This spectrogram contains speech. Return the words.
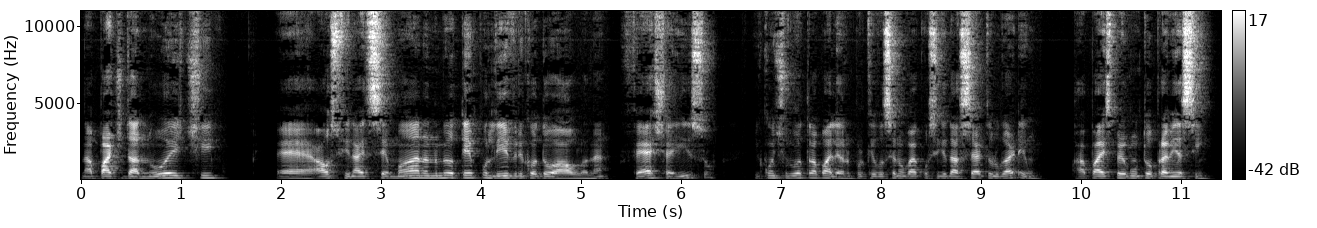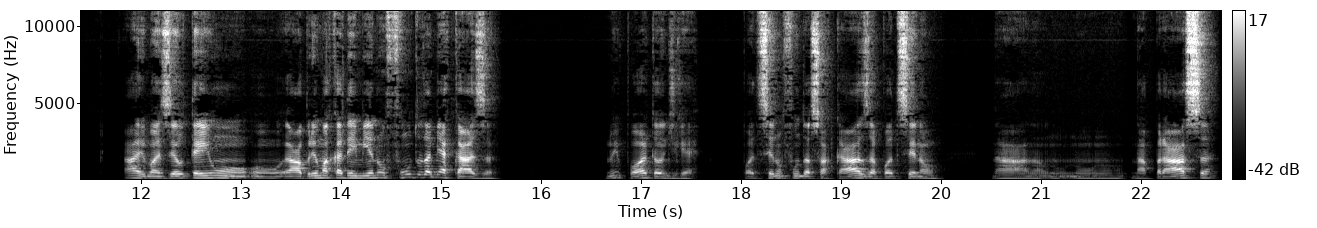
na parte da noite, é, aos finais de semana, no meu tempo livre que eu dou aula, né? Fecha isso e continua trabalhando, porque você não vai conseguir dar certo em lugar nenhum. O rapaz perguntou para mim assim: ah, mas eu tenho. Um, um, eu abri uma academia no fundo da minha casa. Não importa onde é. Pode ser no fundo da sua casa, pode ser no, na, no, na praça.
